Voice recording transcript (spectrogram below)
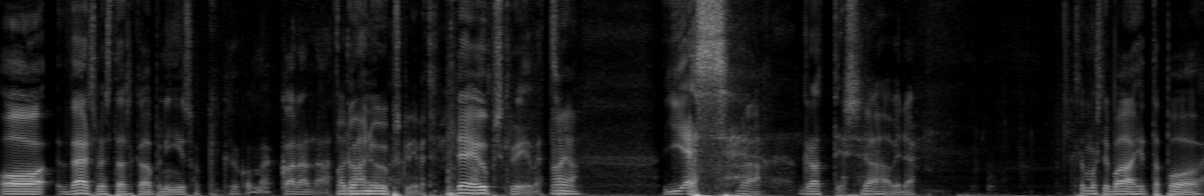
och världsmästerskapen i ishockey så kommer Kanada. att Och du har nu uppskrivet. Det är uppskrivet. Nåja, Yes! bra. Grattis. Där har vi det. Så måste jag bara hitta på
